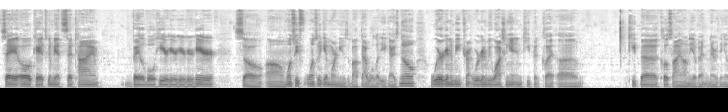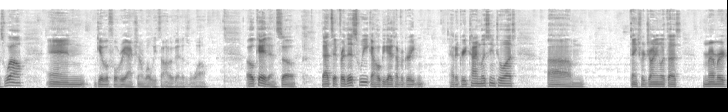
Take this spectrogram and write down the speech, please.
say, "Oh, okay, it's gonna be at set time, available here, here, here, here, here." So um, once we once we get more news about that, we'll let you guys know. We're gonna be trying. We're gonna be watching it and keep it uh, keep a close eye on the event and everything as well, and give a full reaction of what we thought of it as well. Okay, then. So that's it for this week. I hope you guys have a great had a great time listening to us. Um, thanks for joining with us. Remember,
